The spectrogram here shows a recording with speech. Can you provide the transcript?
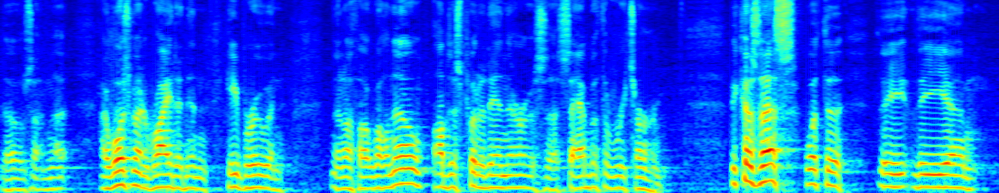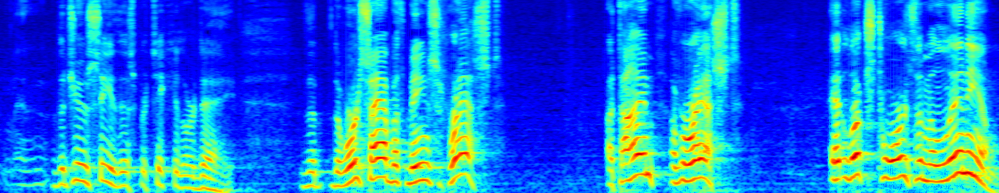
those, I'm not, I was going to write it in Hebrew, and then I thought, well, no, I'll just put it in there as a Sabbath of return. Because that's what the, the, the, um, the Jews see this particular day. The, the word Sabbath means rest, a time of rest. It looks towards the millennium,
